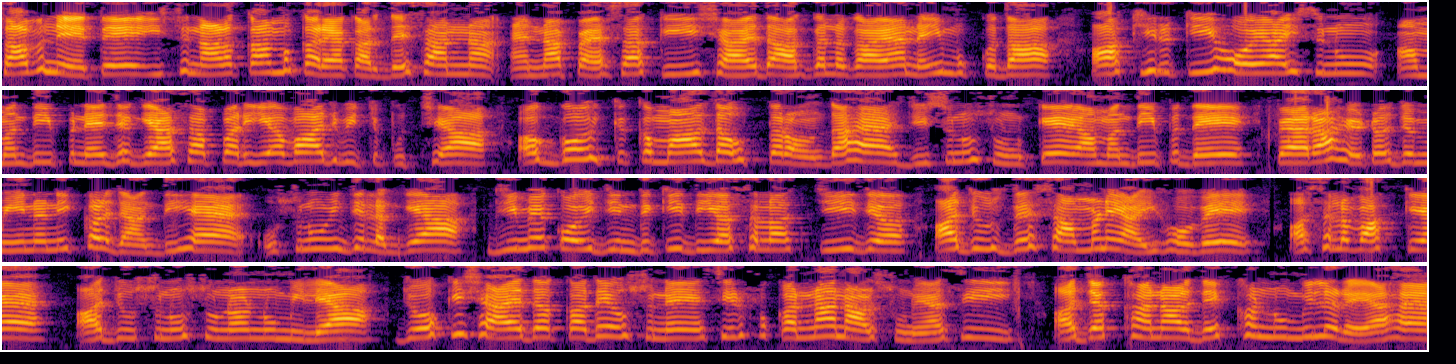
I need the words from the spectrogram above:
ਸਭ ਨੇ ਤੇ ਇਸ ਨਾਲ ਕੰਮ ਕਰਿਆ ਕਰਦੇ ਸਨ। ਐਨਾ ਪੈਸਾ ਕੀ ਸ਼ਾਇਦ ਅੱਗ ਲਗਾਇਆ ਨਹੀਂ ਮੁੱਕਦਾ। ਆਖਿਰ ਕੀ ਹੋਇਆ ਇਸ ਨੂੰ? ਅਮਨਦੀਪ ਨੇ ਜਗਿਆਸਾ ਭਰੀ ਆਵਾਜ਼ ਵਿੱਚ ਪੁੱਛਿਆ, ਅੱਗੋਂ ਇੱਕ ਕਮਾਲ ਦਾ ਉੱਤਰ ਆਉਂਦਾ ਹੈ, ਜਿਸ ਨੂੰ ਸੁਣ ਕੇ ਅਮਨਦੀਪ ਦੇ ਪੈਰਾਂ ਹੇਠੋਂ ਜ਼ਮੀਨ ਨਿਕਲ ਜਾਂਦੀ ਹੈ। ਉਸ ਨੂੰ ਇੰਜ ਲੱਗਿਆ ਜਿਵੇਂ ਕੋਈ ਜ਼ਿੰਦਗੀ ਦੀ ਅਸਲ ਚੀਜ਼ ਅੱਜ ਉਸ ਦੇ ਸਾਹਮਣੇ ਆਈ ਹੋਵੇ। ਅਸਲ ਵਾਕਿਆ ਅੱਜ ਉਸ ਨੂੰ ਸੁਣਨ ਨੂੰ ਮਿਲਿਆ, ਜੋ ਕਿ ਸ਼ਾਇਦ ਕਦੇ ਉਸਨੇ ਸਿਰਫ ਕੰਨਾਂ ਨਾਲ ਸੁਣਿਆ ਸੀ। ਅੱਜ ਅੱਖਾਂ ਨਾਲ ਦੇਖਣ ਨੂੰ ਮਿਲ ਰਿਹਾ ਹੈ,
